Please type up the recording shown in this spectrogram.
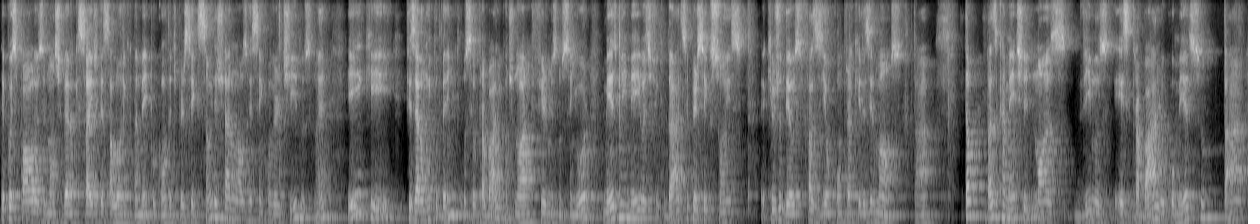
Depois Paulo e os irmãos tiveram que sair de Tessalônica também por conta de perseguição e deixaram lá os recém-convertidos, né? E que fizeram muito bem o seu trabalho continuaram firmes no Senhor, mesmo em meio às dificuldades e perseguições que os judeus faziam contra aqueles irmãos, tá? Então, basicamente, nós vimos esse trabalho, o começo, tá?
